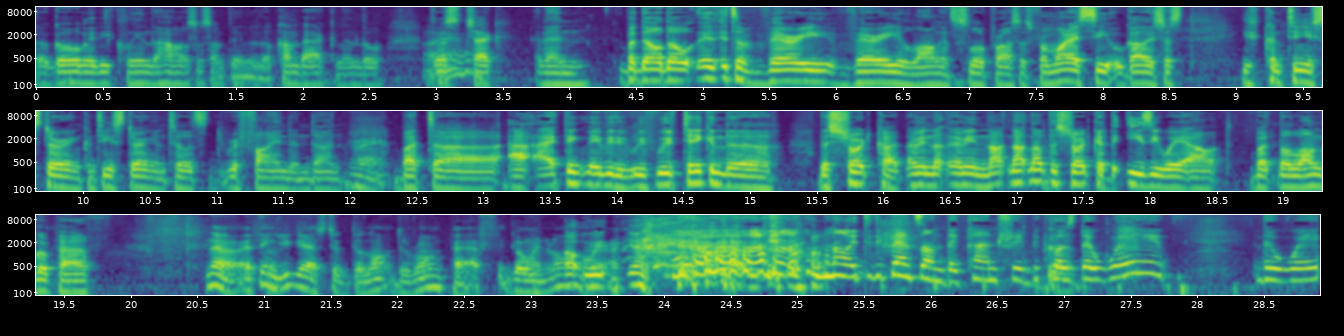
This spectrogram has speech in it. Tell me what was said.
They'll go maybe clean the house or something. They'll come back and then they'll Oh, just yeah. check and then. But they'll they'll it, it's a very very long and slow process. From what I see, ugali is just you continue stirring, continue stirring until it's refined and done. Right. But uh, I, I think maybe we've we've taken the the shortcut. I mean I mean not not not the shortcut, the easy way out, but the longer path. No, I think you guys took the long, the wrong path, going longer. Oh, we, yeah. no, it depends on the country because the way the way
